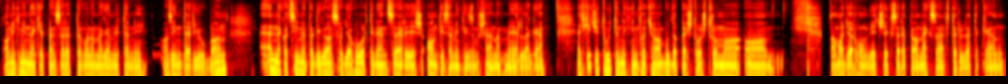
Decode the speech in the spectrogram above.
amit mindenképpen szerettem volna megemlíteni az interjúban. Ennek a címe pedig az, hogy a horti rendszer és antiszemitizmusának mérlege. Egy kicsit úgy tűnik, mintha a Budapest ostroma a, a Magyar Honvédség szerepe a megszállt területeken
